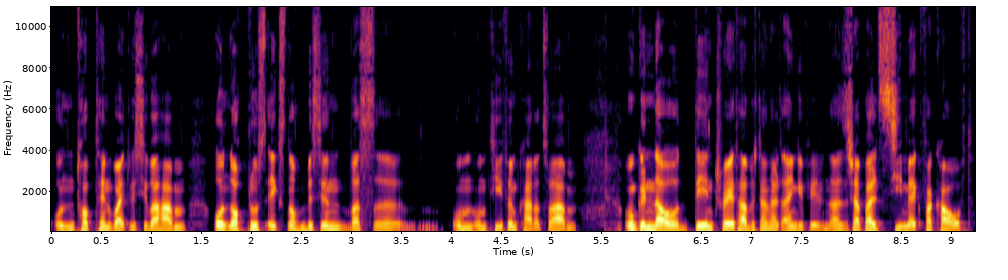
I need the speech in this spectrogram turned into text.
und einen Top 10 Wide Receiver haben und noch plus X, noch ein bisschen was, äh, um, um Tiefe im Kader zu haben. Und genau den Trade habe ich dann halt eingefehlt. Also ich habe halt C-Mac verkauft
